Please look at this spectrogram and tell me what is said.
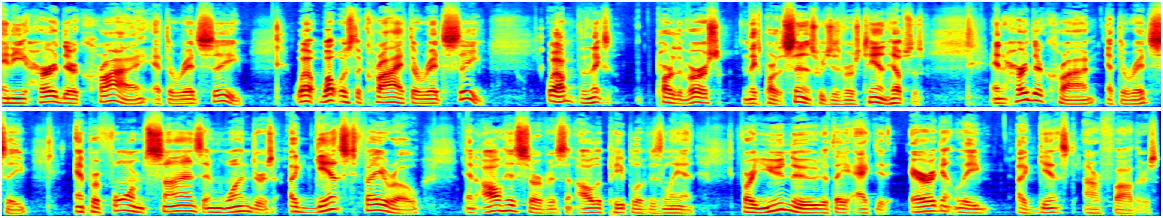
and he heard their cry at the Red Sea. Well, what was the cry at the Red Sea? Well, the next part of the verse, the next part of the sentence, which is verse 10, helps us. And heard their cry at the Red Sea, and performed signs and wonders against Pharaoh and all his servants and all the people of his land. For you knew that they acted arrogantly against our fathers,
